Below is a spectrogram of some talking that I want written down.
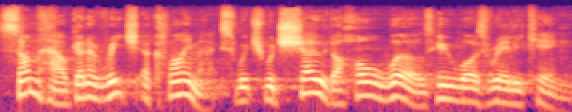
somehow going to reach a climax which would show the whole world who was really king.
